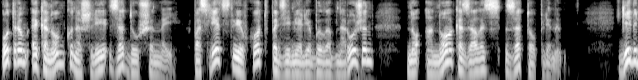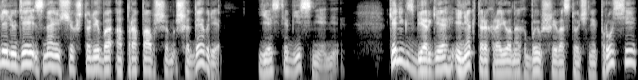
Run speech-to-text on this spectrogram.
Утром экономку нашли задушенной. Впоследствии вход в подземелье был обнаружен, но оно оказалось затопленным. Гибели людей, знающих что-либо о пропавшем шедевре, есть объяснение. В Кенигсберге и некоторых районах бывшей Восточной Пруссии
